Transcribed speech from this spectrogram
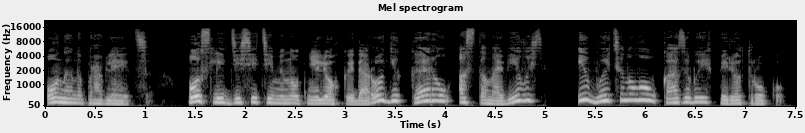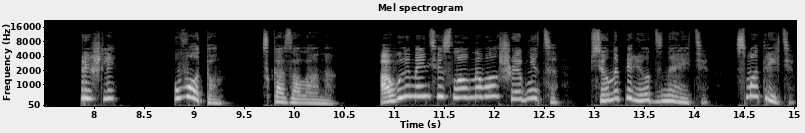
он и направляется. После десяти минут нелегкой дороги Кэрол остановилась и вытянула, указывая вперед руку. «Пришли. Вот он», — сказала она. «А вы, Нэнси, словно волшебница, все наперед знаете. Смотрите,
